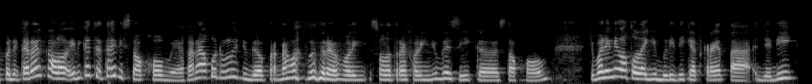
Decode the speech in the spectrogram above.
apa karena kalau ini kan ceritanya di Stockholm ya. Karena aku dulu juga pernah waktu traveling solo traveling juga sih ke Stockholm. Cuman ini waktu lagi beli tiket kereta. Jadi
